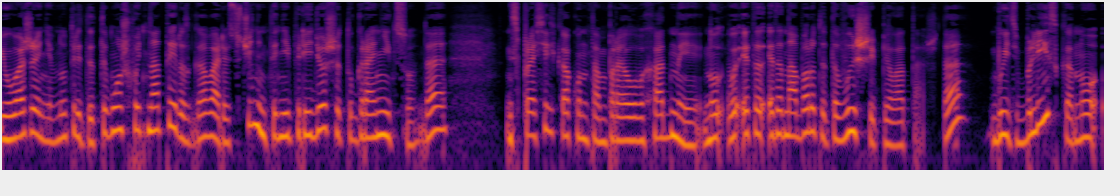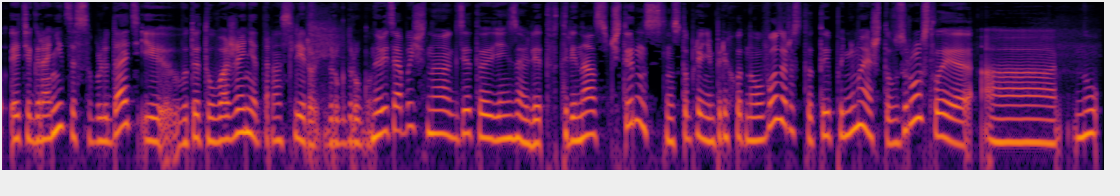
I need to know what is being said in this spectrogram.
и уважение внутри, да ты можешь хоть на ты разговаривать с учителем, ты не перейдешь эту границу, да, и спросить, как он там провел выходные. Ну, это, это наоборот, это высший пилотаж, да? Быть близко, но эти границы соблюдать и вот это уважение транслировать друг другу. Но ведь обычно где-то, я не знаю, лет в 13-14 с наступлением переходного возраста ты понимаешь, что взрослые, а, ну,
